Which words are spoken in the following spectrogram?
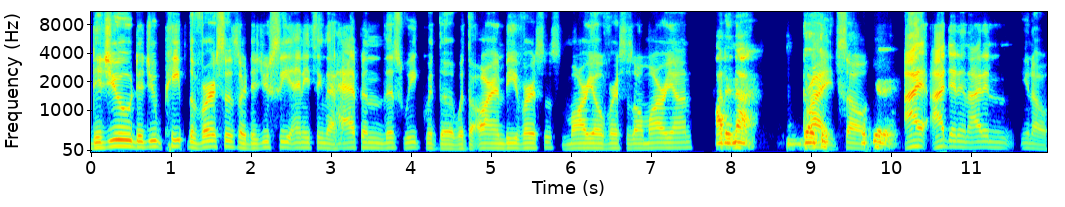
Did you did you peep the verses or did you see anything that happened this week with the with the R and B verses? Mario versus Omarion? I did not. Go right. so I I didn't I didn't you know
